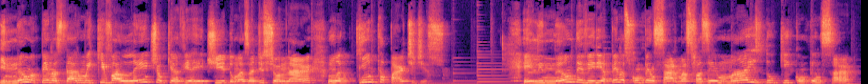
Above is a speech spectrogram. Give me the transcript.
e não apenas dar um equivalente ao que havia retido, mas adicionar uma quinta parte disso. Ele não deveria apenas compensar, mas fazer mais do que compensar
